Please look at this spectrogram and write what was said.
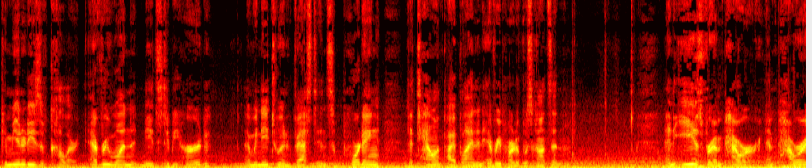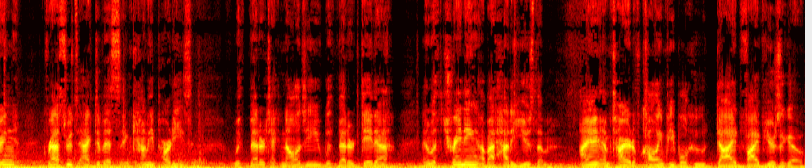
communities of color. Everyone needs to be heard, and we need to invest in supporting the talent pipeline in every part of Wisconsin. And E is for empower, empowering grassroots activists and county parties with better technology, with better data, and with training about how to use them. I am tired of calling people who died five years ago.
